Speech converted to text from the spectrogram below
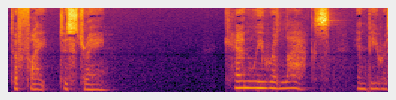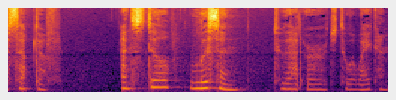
to fight, to strain. Can we relax and be receptive and still listen to that urge to awaken?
